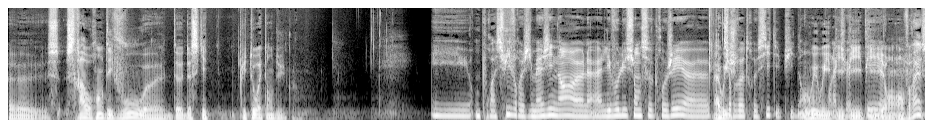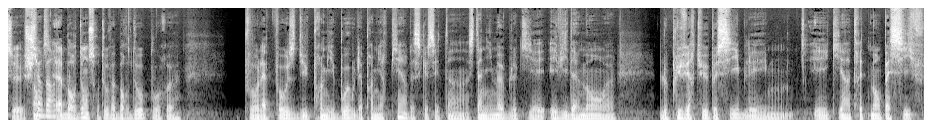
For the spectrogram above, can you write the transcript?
sera au rendez-vous de, ce qui est plutôt attendu. Et on pourra suivre, j'imagine, hein, l'évolution de ce projet euh, ah sur votre site et puis dans Oui, oui, puis, puis, puis en, vrai, ce à Bordeaux, on se retrouve à Bordeaux pour, euh, pour la pose du premier bois ou de la première pierre, parce que c'est un, un immeuble qui est évidemment euh, le plus vertueux possible et, et qui a un traitement passif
